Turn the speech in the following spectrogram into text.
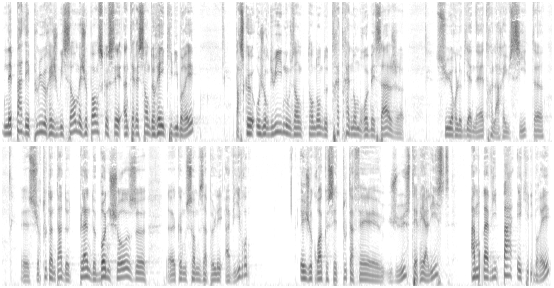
n'est pas des plus réjouissants, mais je pense que c'est intéressant de rééquilibrer, parce qu'aujourd'hui, nous entendons de très très nombreux messages sur le bien-être, la réussite, euh, sur tout un tas de plein de bonnes choses euh, que nous sommes appelés à vivre. Et je crois que c'est tout à fait juste et réaliste, à mon avis pas équilibré,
